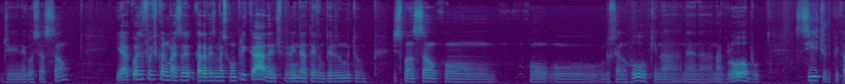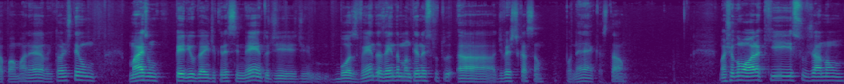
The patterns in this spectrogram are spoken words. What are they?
de, negociação. E a coisa foi ficando mais, cada vez mais complicada. A gente ainda teve um período muito de expansão com, com o Luciano Huck na, né, na, na Globo sítio de pica-pau amarelo. Então a gente tem um, mais um período aí de crescimento, de, de boas vendas, ainda mantendo a, a diversificação, bonecas tal. Mas chegou uma hora que isso já não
